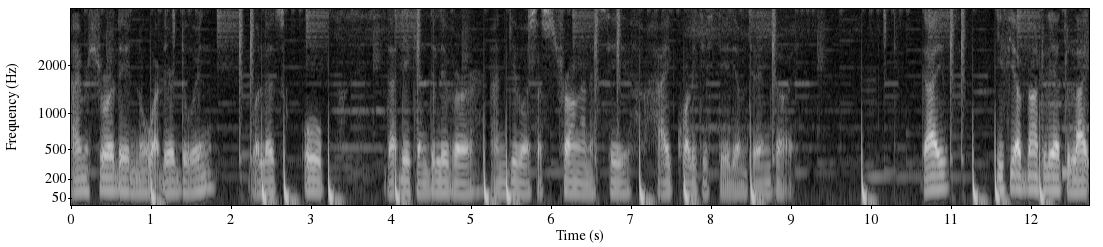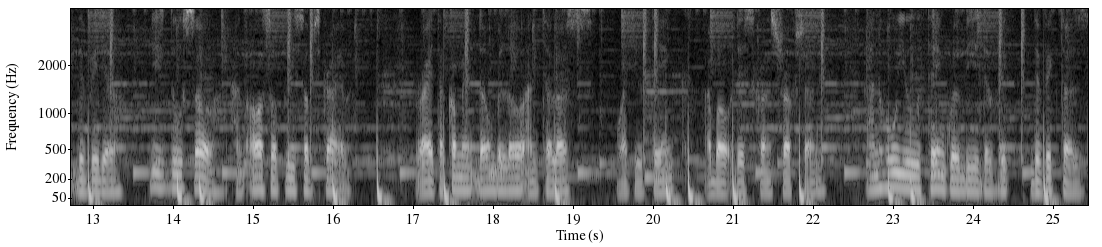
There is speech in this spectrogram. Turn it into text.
I'm sure they know what they're doing, but let's hope that they can deliver and give us a strong and a safe, high quality stadium to enjoy. Guys, if you have not yet liked the video, please do so and also please subscribe. Write a comment down below and tell us what you think about this construction and who you think will be the, vic- the victors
